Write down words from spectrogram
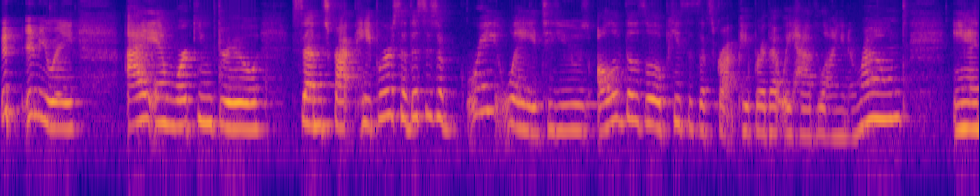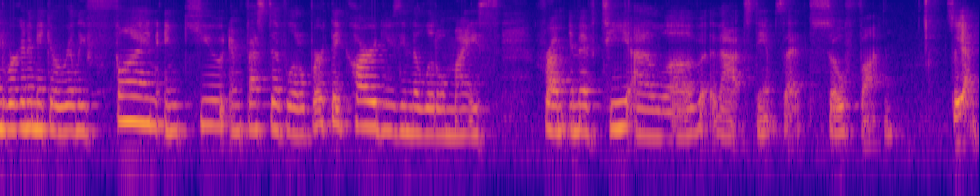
anyway, I am working through some scrap paper. So this is a great way to use all of those little pieces of scrap paper that we have lying around. And we're gonna make a really fun and cute and festive little birthday card using the little mice from MFT. I love that stamp set, so fun. So yeah,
